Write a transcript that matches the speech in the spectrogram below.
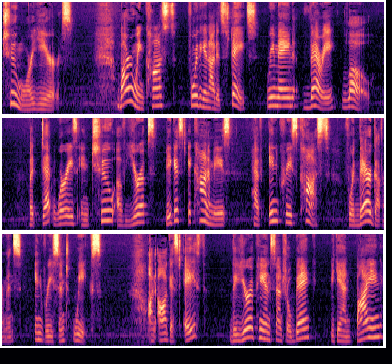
two more years. Borrowing costs for the United States remain very low. But debt worries in two of Europe's biggest economies have increased costs for their governments in recent weeks. On August 8th, the European Central Bank began buying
